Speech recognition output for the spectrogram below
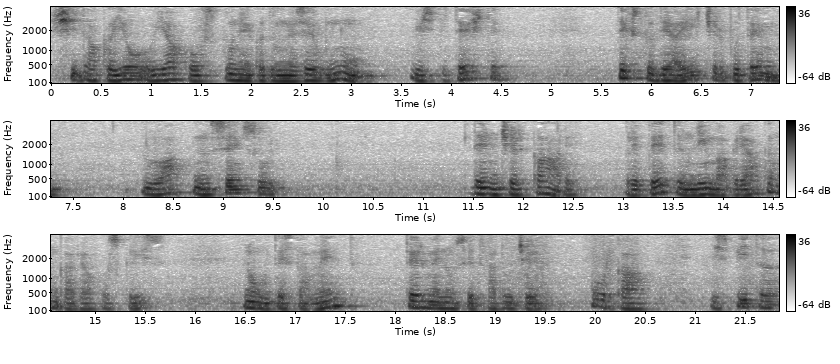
și dacă eu, Iacov, spune că Dumnezeu nu ispitește, textul de aici îl putem lua în sensul de încercare, repet, în limba greacă în care a fost scris Noul Testament, termenul se traduce ori ca ispită,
